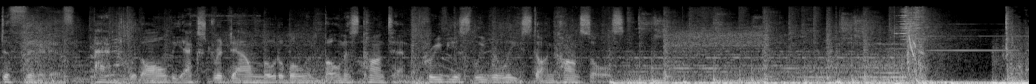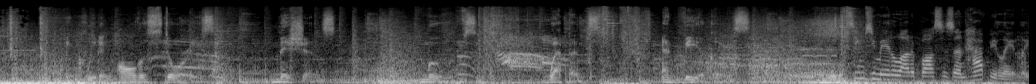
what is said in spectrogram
Definitive, packed with all the extra downloadable and bonus content previously released on consoles. Including all the stories, missions, moves, weapons, and vehicles. It seems you made a lot of bosses unhappy lately.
